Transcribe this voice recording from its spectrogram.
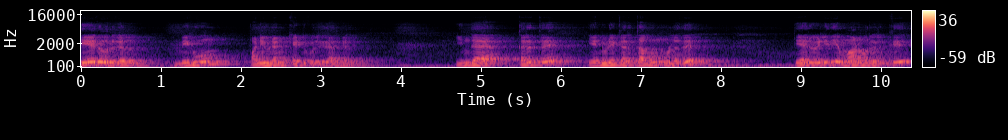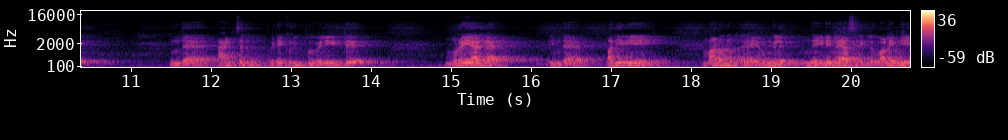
தேர்வர்கள் மிகவும் பணியுடன் கேட்டுக்கொள்கிறார்கள். இந்த கருத்து என்னுடைய கருத்தாகவும் உள்ளது. தேர்வு எழுதிய மாணவர்களுக்கு இந்த ஆன்சர் விடைக்குறிப்பு வெளியிட்டு முறையாக இந்த பதவியை மாணவர்கள் இவங்களுக்கு இந்த இடைநிலை ஆசிரியர்களுக்கு வழங்கி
